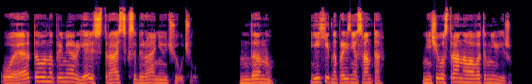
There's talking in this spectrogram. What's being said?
«У этого, например, есть страсть к собиранию чучел». «Да ну», — ехидно произнес Рантар. «Ничего странного в этом не вижу».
